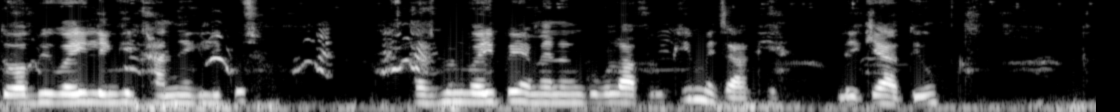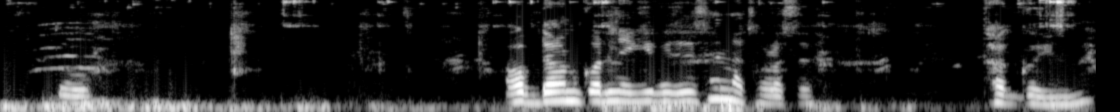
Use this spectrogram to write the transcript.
तो अभी वही लेंगे खाने के लिए कुछ। हस्बैंड वहीं पे है, मैंने उनको बोला, आप रुकी मैं जाके लेके आती हूँ। तो अप डाउन करने की वजह से ना थोड़ा सा थक गई हूँ मैं।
